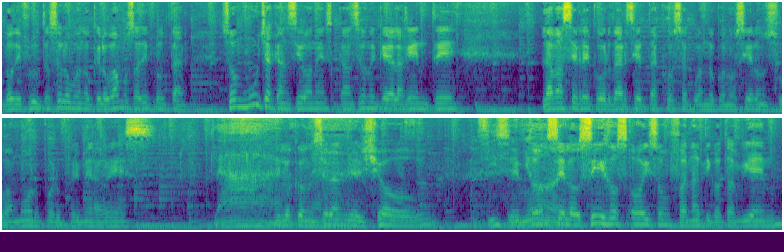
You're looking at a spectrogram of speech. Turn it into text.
lo disfruto. Eso es lo bueno, que lo vamos a disfrutar. Son muchas canciones, canciones que a la gente la va a hacer recordar ciertas cosas cuando conocieron su amor por primera vez. Claro. Y lo conocieron en el show. Sí, señor. Entonces los hijos hoy son fanáticos también.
